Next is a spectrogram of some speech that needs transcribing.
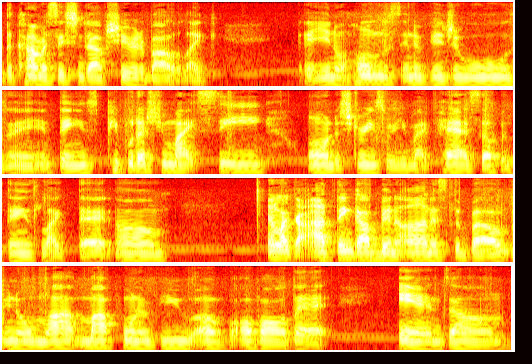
the conversation that I've shared about like you know homeless individuals and things people that you might see on the streets or you might pass up and things like that. Um, and like I, think I've been honest about you know my my point of view of of all that and um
